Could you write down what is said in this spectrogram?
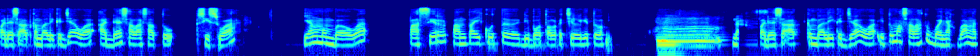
pada saat kembali ke Jawa ada salah satu siswa yang membawa pasir pantai Kute di botol kecil gitu. Hmm. Nah, pada saat kembali ke Jawa itu masalah tuh banyak banget.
